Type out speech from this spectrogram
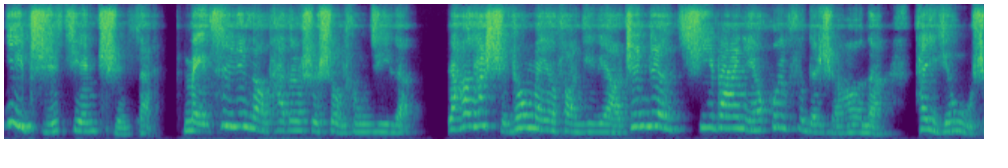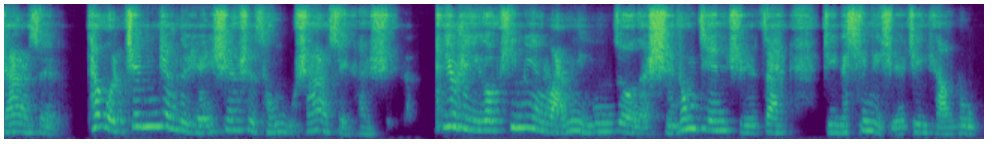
一直坚持在每次运动他都是受冲击的，然后他始终没有放弃掉。真正七八年恢复的时候呢，他已经五十二岁了。他我真正的人生是从五十二岁开始的，又是一个拼命玩命工作的，始终坚持在这个心理学这条路。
